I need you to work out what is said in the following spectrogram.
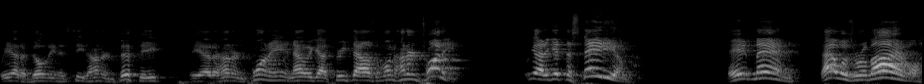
We had a building that seat 150, we had 120, and now we got 3,120. We got to get the stadium. Amen. That was revival.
